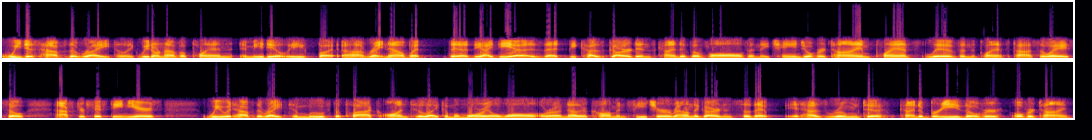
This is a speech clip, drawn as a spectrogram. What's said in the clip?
we just have the right. Like we don't have a plan immediately, but uh, right now, but the the idea is that because gardens kind of evolve and they change over time, plants live and the plants pass away. So after 15 years, we would have the right to move the plaque onto like a memorial wall or another common feature around the garden, so that it has room to kind of breathe over over time.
